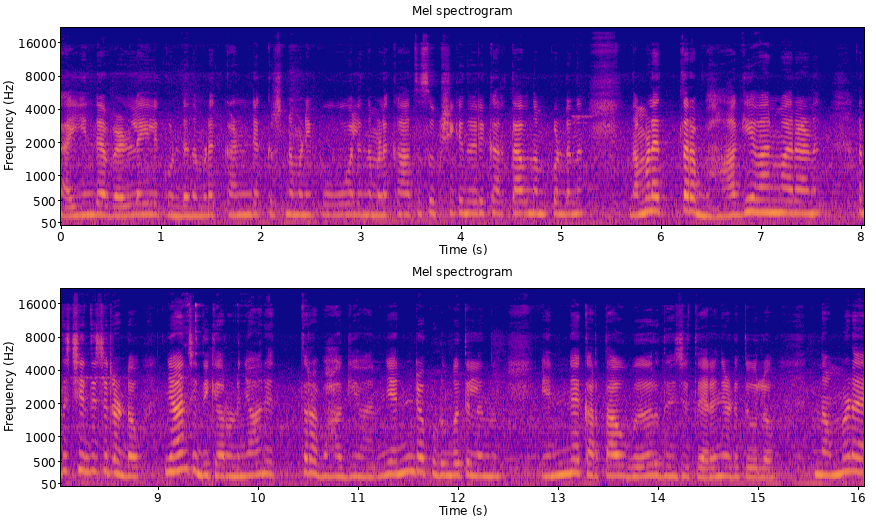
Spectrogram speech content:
കൈയിന്റെ വെള്ളയിൽ കൊണ്ട് നമ്മുടെ കണ്ണിന്റെ കൃഷ്ണമണി പോലെ നമ്മളെ കാത്തു സൂക്ഷിക്കുന്ന ഒരു കർത്താവ് നമുക്കുണ്ടെന്ന് നമ്മളെത്ര ഭാഗ്യവാന്മാരാണ്? അത് ചിന്തിച്ചിട്ടുണ്ടോ? ഞാൻ ചിന്തിക്കാറുണ്ട്. ഞാൻ എത്ര ഭാഗ്യവാൻ? എന്റെ കുടുംബത്തിൽ നിന്നും എന്നെ കർത്താവ് വേർതിരിച്ച് തിരഞ്ഞെടുത്തുമല്ലോ നമ്മുടെ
